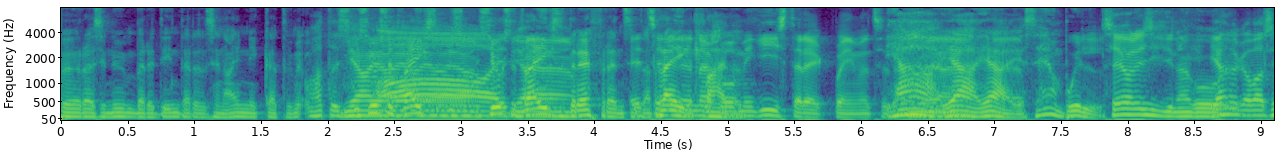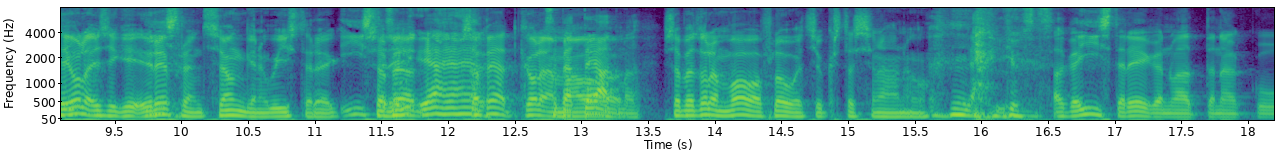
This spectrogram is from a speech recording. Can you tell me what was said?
pöörasin ümber ja tinderdasin Annikat või vaata, siuksed väiksed siuksed väiksed referentsid et on selline räigelt nagu lahedad. mingi easter egg põhimõtteliselt. ja, ja, ja, ja see on pull. see ei ole isegi nagu see ei ole isegi reference, see ongi nagu easter egg. Sa pead sa peadki Sa olema teadma., sa pead olema vaba flow, et siukest asja näha nagu. just. aga easter egg on vaata nagu,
